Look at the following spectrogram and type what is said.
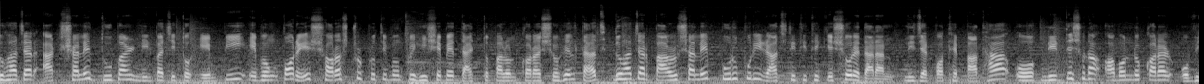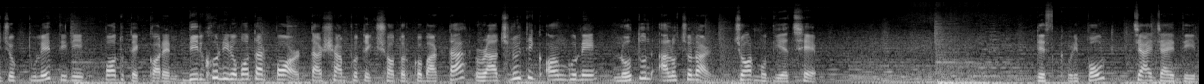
দু হাজার আট সালে দুবার নির্বাচিত এমপি এবং পরে স্বরাষ্ট্র প্রতিমন্ত্রী হিসেবে দায়িত্ব পালন করা সোহেল তাজ দু হাজার বারো সালে পুরোপুরি রাজনীতি থেকে সরে দাঁড়ান। নিজের পথে বাধা ও নির্দেশনা অমান্য করার অভিযোগ তুলে তিনি পদত্যাগ করেন। দীর্ঘ নীরবতার পর তার সাম্প্রতিক সতর্কবার্তা রাজনৈতিক অঙ্গনে নতুন আলোচনার জন্ম দিয়েছে। ডেস্ক রিপোর্ট, জয় জয় দিন।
